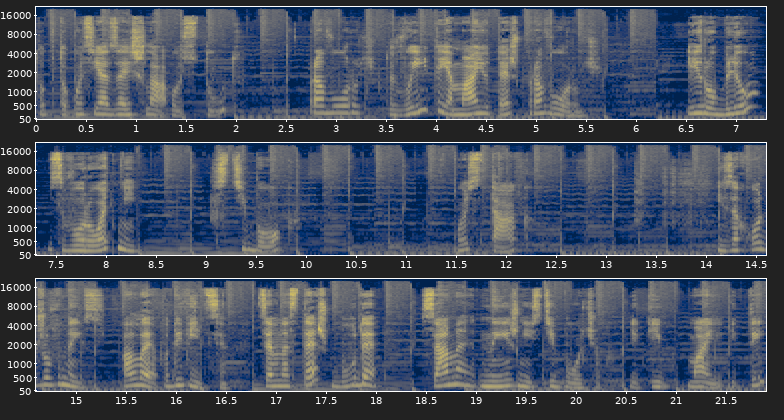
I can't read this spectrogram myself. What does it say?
Тобто, ось я зайшла ось тут, праворуч, то вийти я маю теж праворуч. І роблю зворотній стібок. Ось так. І заходжу вниз. Але подивіться, це в нас теж буде саме нижній стібочок, який має йти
